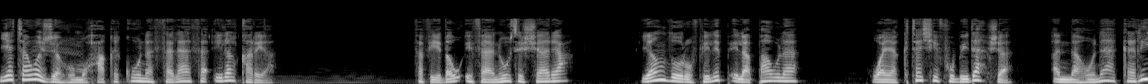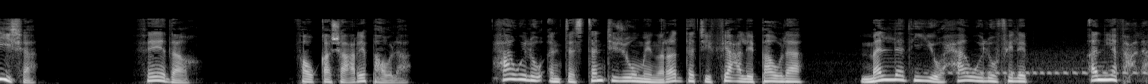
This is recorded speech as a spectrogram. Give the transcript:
يتوجه محققون الثلاثة إلى القرية ففي ضوء فانوس الشارع ينظر فيليب إلى باولا ويكتشف بدهشة أن هناك ريشة. فيدغ فوق شعر باولا. حاولوا أن تستنتجوا من ردة فعل باولا. ما الذي يحاول فيليب أن يفعله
